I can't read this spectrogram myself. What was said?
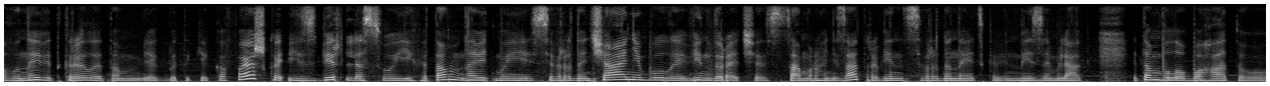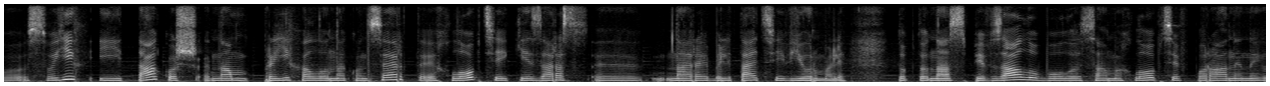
Вони відкрили там якби таке кафешка і збір для своїх. І там навіть мої сєвєродончані були. Він, до речі, сам організатор, він з Сєвєродонецька, він мій земляк. І там було багато своїх. І також нам приїхало на концерт е, хлопці, які зараз е, на реабілітації в Юрмалі. Тобто нас півзалу було саме хлопців, поранених,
